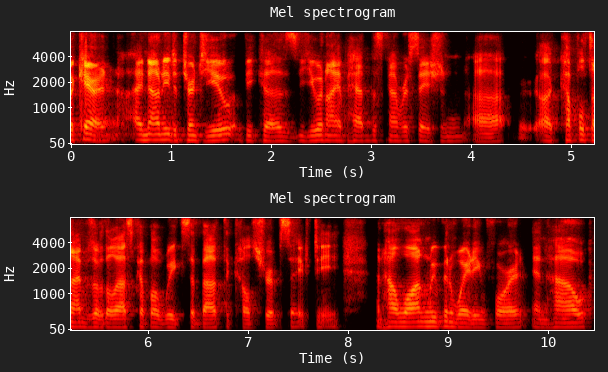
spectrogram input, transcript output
But Karen, I now need to turn to you because you and I have had this conversation uh, a couple times over the last couple of weeks about the culture of safety and how long we've been waiting for it and how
